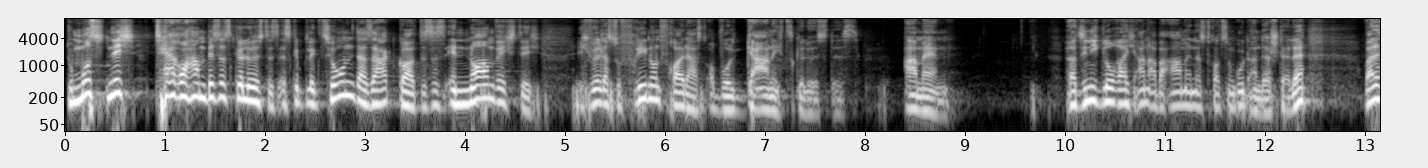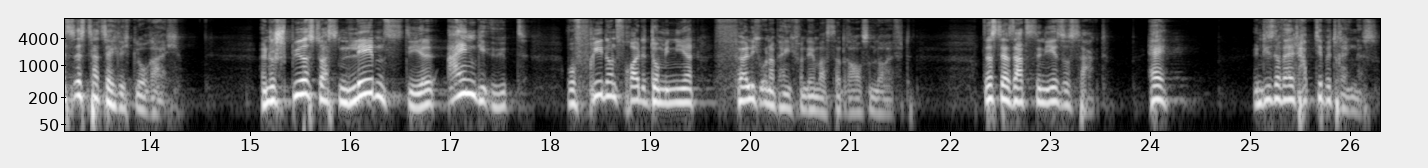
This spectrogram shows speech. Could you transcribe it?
Du musst nicht Terror haben, bis es gelöst ist. Es gibt Lektionen, da sagt Gott, das ist enorm wichtig. Ich will, dass du Frieden und Freude hast, obwohl gar nichts gelöst ist. Amen. Hört sich nicht glorreich an, aber Amen ist trotzdem gut an der Stelle, weil es ist tatsächlich glorreich. Wenn du spürst, du hast einen Lebensstil eingeübt, wo Friede und Freude dominiert, völlig unabhängig von dem, was da draußen läuft. Das ist der Satz, den Jesus sagt. Hey, in dieser Welt habt ihr Bedrängnis.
